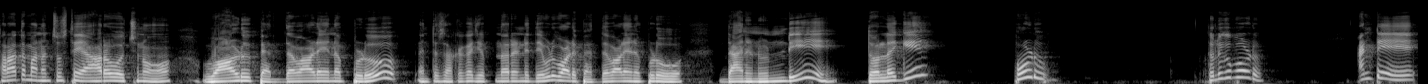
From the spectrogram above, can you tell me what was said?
తర్వాత మనం చూస్తే ఆరో వచ్చిన వాడు పెద్దవాడైనప్పుడు ఎంత చక్కగా చెప్తున్నారండి దేవుడు. వాడు పెద్దవాడైనప్పుడు దాని నుండి తొలగి పోడు. తొలగిపోడు అంటే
